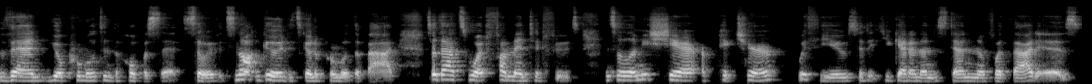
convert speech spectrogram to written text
then you're promoting the opposite. So if it's not good, it's going to promote the bad. So that's what fermented foods. And so let me share a picture with you so that you get an understanding of what that is.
